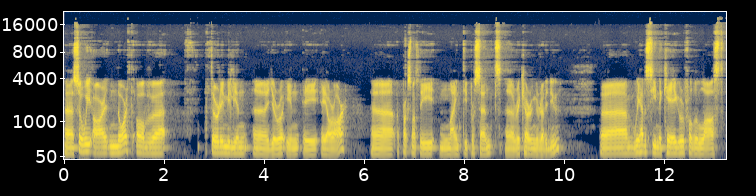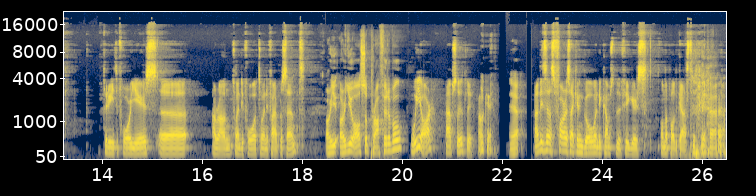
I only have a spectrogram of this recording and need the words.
Uh, so, we are north of uh, 30 million uh, euro in a ARR, uh, approximately 90% uh, recurring revenue. Um, we have seen a CAGR for the last three to four years around 24 25%. Are you are you also profitable? We are, absolutely. Okay. Yeah. And this is as far as I can go when it comes to the figures on the podcast. yeah.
